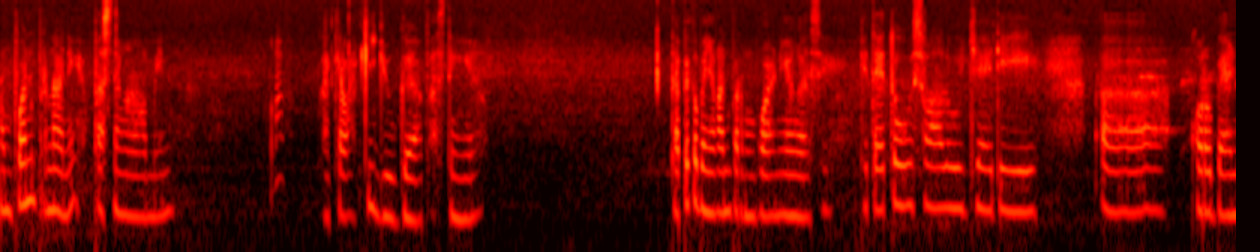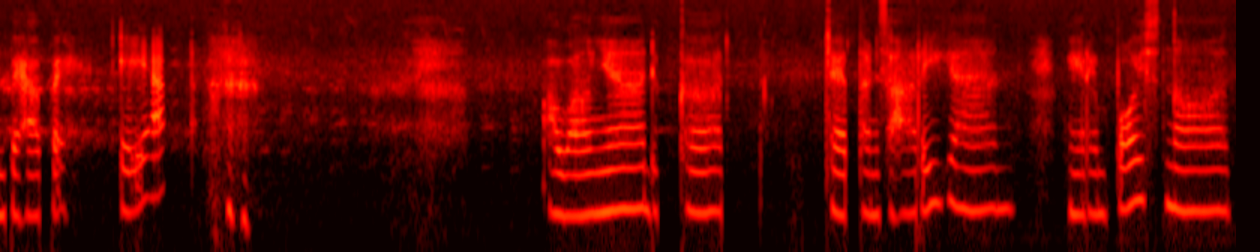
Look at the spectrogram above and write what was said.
perempuan pernah nih pasti ngalamin. Laki-laki juga pastinya. Tapi kebanyakan perempuan ya gak sih? Kita itu selalu jadi uh, korban PHP iya. Awalnya deket chatan seharian ngirim voice note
